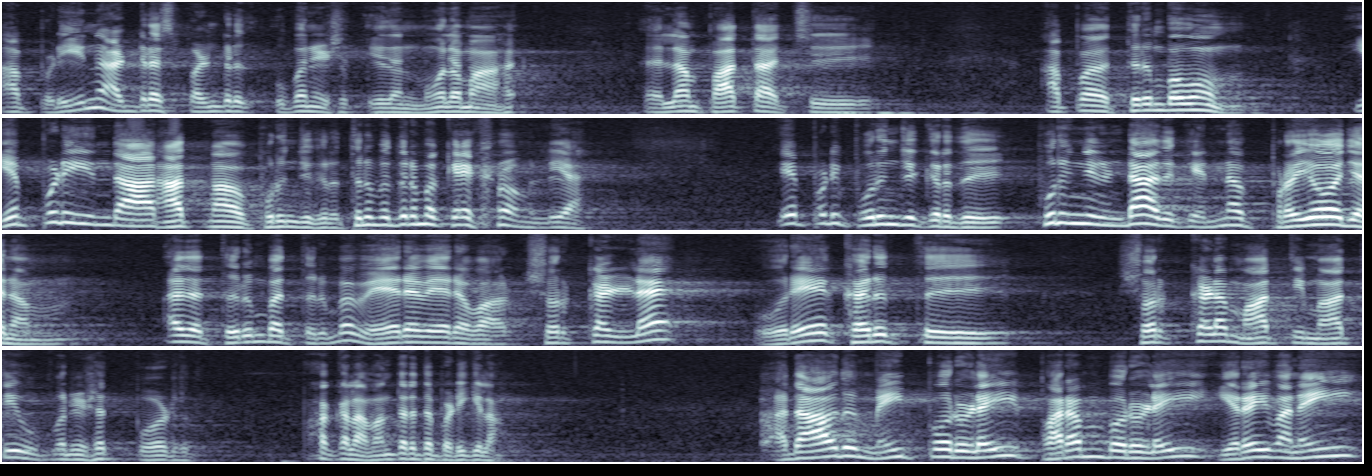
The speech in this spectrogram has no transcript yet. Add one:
அப்படின்னு அட்ரஸ் பண்ணுறது உபனிஷத் இதன் மூலமாக. அதெல்லாம் பார்த்தாச்சு. அப்போ திரும்பவும் எப்படி இந்த ஆத்மாவை புரிஞ்சுக்கிறது? திரும்ப திரும்ப கேட்குறோம் இல்லையா? எப்படி புரிஞ்சுக்கிறது? புரிஞ்சுக்கிட்டால் அதுக்கு என்ன பிரயோஜனம்? அதை திரும்ப திரும்ப வேறு வேறு வா சொற்களில் ஒரே கருத்து சொற்களை மாற்றி மாற்றி உபனிஷத் போடுறது. பார்க்கலாம் மந்திரத்தை படிக்கலாம். அதாவது மெய்ப்பொருளை பரம்பொருளை இறைவனை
